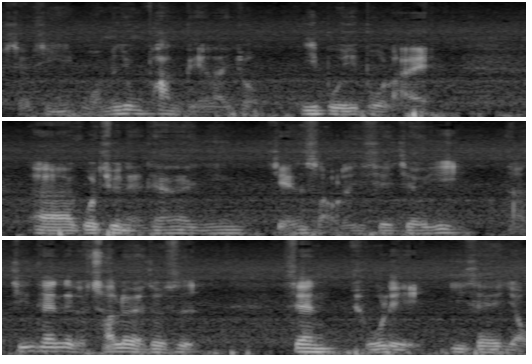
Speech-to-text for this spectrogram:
小心，我们用判别来做，一步一步来。呃，过去两天呢已经减少了一些交易啊。今天这个策略就是先处理一些油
